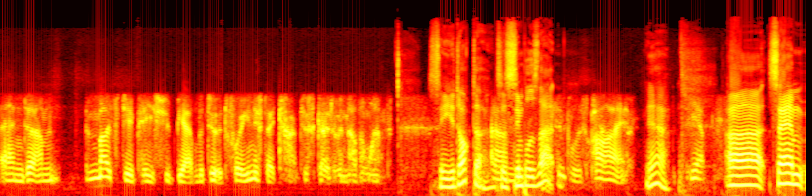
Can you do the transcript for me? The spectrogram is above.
And um, most GPs should be able to do it for you, and if they can't, just go to another one. See your doctor. It's Um, as simple as that. Simple as pie. Yeah. Yep. Uh, Sam,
